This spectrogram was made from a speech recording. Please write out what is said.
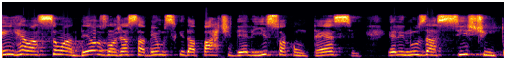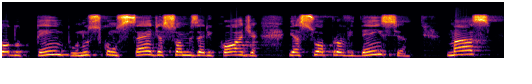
em relação a Deus, nós já sabemos que da parte dele isso acontece, ele nos assiste em todo o tempo, nos concede a sua misericórdia e a sua providência, mas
